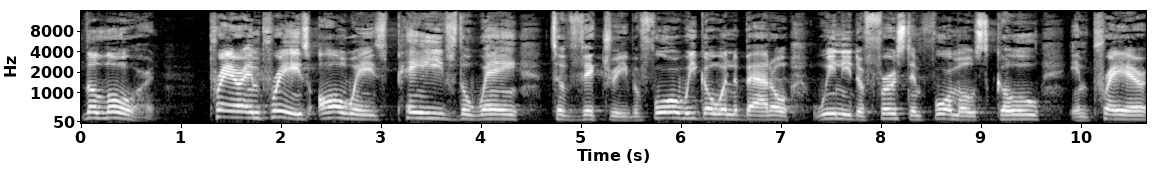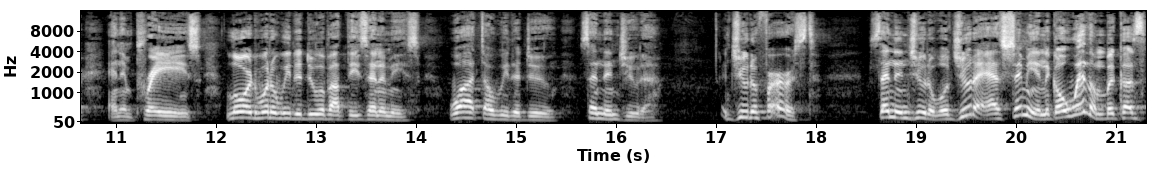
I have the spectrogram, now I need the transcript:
the Lord. Prayer and praise always paves the way to victory. Before we go into battle, we need to first and foremost go in prayer and in praise. Lord, what are we to do about these enemies? What are we to do? Send in Judah. Judah first. Send in Judah. Well, Judah asked Simeon to go with him because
